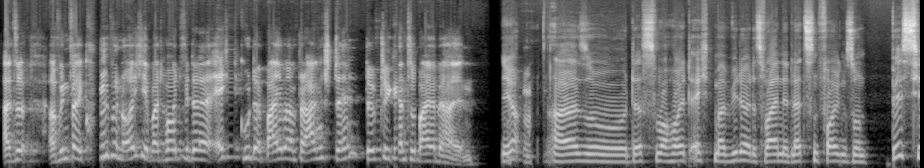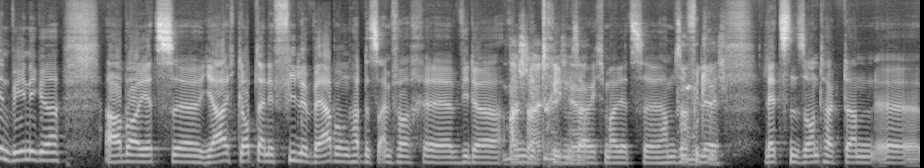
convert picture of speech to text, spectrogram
Also auf jeden Fall cool von euch. Ihr wart heute wieder echt gut dabei beim Fragen stellen. Dürft ihr ganz so beibehalten. Ja, also das war heute echt mal wieder. Das war in den letzten Folgen so ein bisschen weniger. Aber jetzt, äh, ja, ich glaube, deine viele Werbung hat es einfach äh, wieder angetrieben, ja. sage ich mal. Jetzt äh, haben so Vermutlich. viele letzten Sonntag dann äh,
